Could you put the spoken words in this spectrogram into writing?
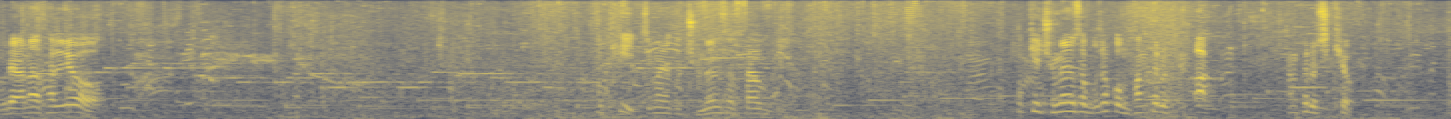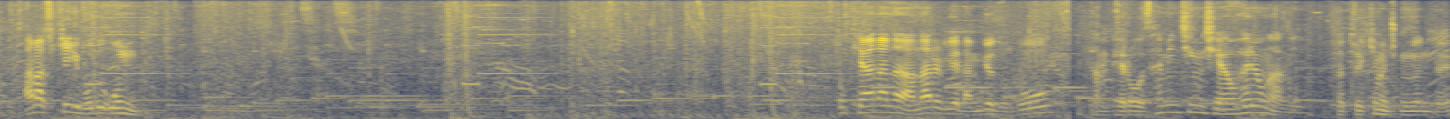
우리 아나 살려. 쿠키 잊지 말고 주면서 싸우기. 쿠키 주면서 무조건 방패로 아! 방패로 시켜. 하나 지키기 모두 온 쿠키 하나는 아나를 위해 남겨두고 방패로 3인칭 시야 활용하기. 저 들키면 죽는데.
